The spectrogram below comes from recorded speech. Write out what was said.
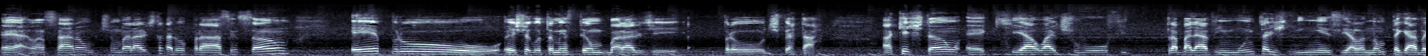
É, lançaram, tinha um baralho de tarô pra Ascensão e pro. Ele chegou também a ter um baralho de. pro Despertar. A questão é que a White Wolf trabalhava em muitas linhas e ela não pegava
